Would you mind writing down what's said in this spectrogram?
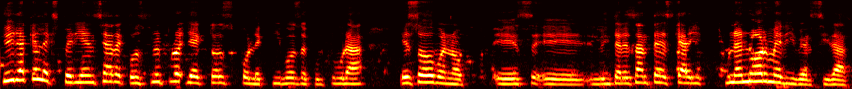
yo diría que la experiencia de construir proyectos colectivos de cultura, eso, bueno, es eh, lo interesante es que hay una enorme diversidad.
